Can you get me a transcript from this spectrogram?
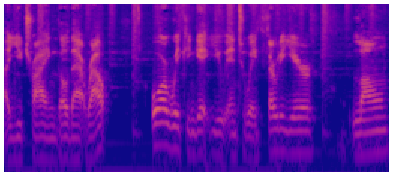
uh, you try and go that route or we can get you into a 30 year loan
